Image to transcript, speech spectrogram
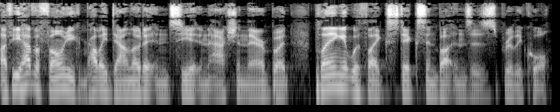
Uh, if you have a phone, you can probably download it and see it in action there. But playing it with like sticks and buttons is really cool.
